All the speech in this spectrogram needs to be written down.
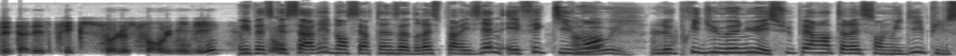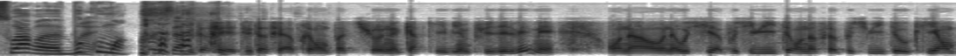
d'état d'esprit que ce soit le soir ou le midi. Oui, parce que ça arrive dans certaines adresses parisiennes. Effectivement, Ah bah oui. le prix du menu est super intéressant le midi, et puis le soir, euh, beaucoup moins. Ça. Tout à fait, tout à fait. Après, on passe sur une carte qui est bien plus élevée, mais on a, on a aussi la possibilité, on offre la possibilité aux clients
